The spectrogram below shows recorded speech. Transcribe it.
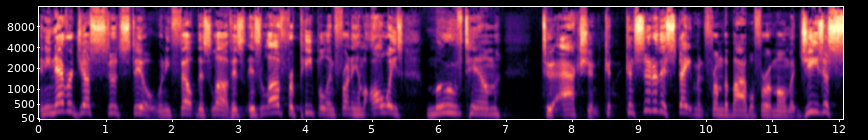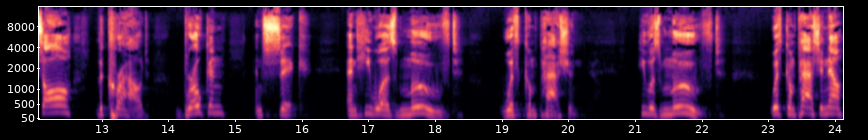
And he never just stood still when he felt this love. His, his love for people in front of him always moved him to action. consider this statement from the Bible for a moment. Jesus saw the crowd broken and sick, and he was moved with compassion. He was moved with compassion. Now,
